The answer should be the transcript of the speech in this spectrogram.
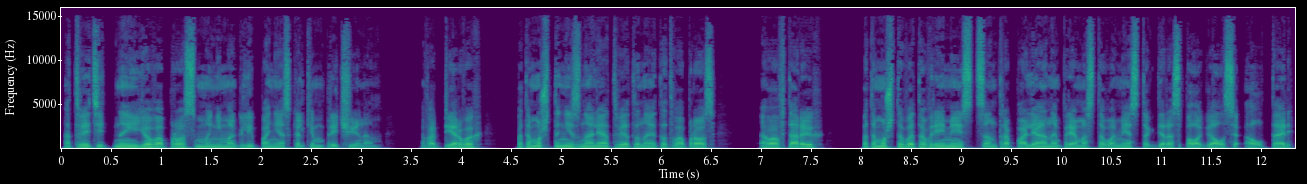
Ответить на ее вопрос мы не могли по нескольким причинам. Во-первых, потому что не знали ответа на этот вопрос, а во-вторых, потому что в это время из центра поляны, прямо с того места, где располагался алтарь,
